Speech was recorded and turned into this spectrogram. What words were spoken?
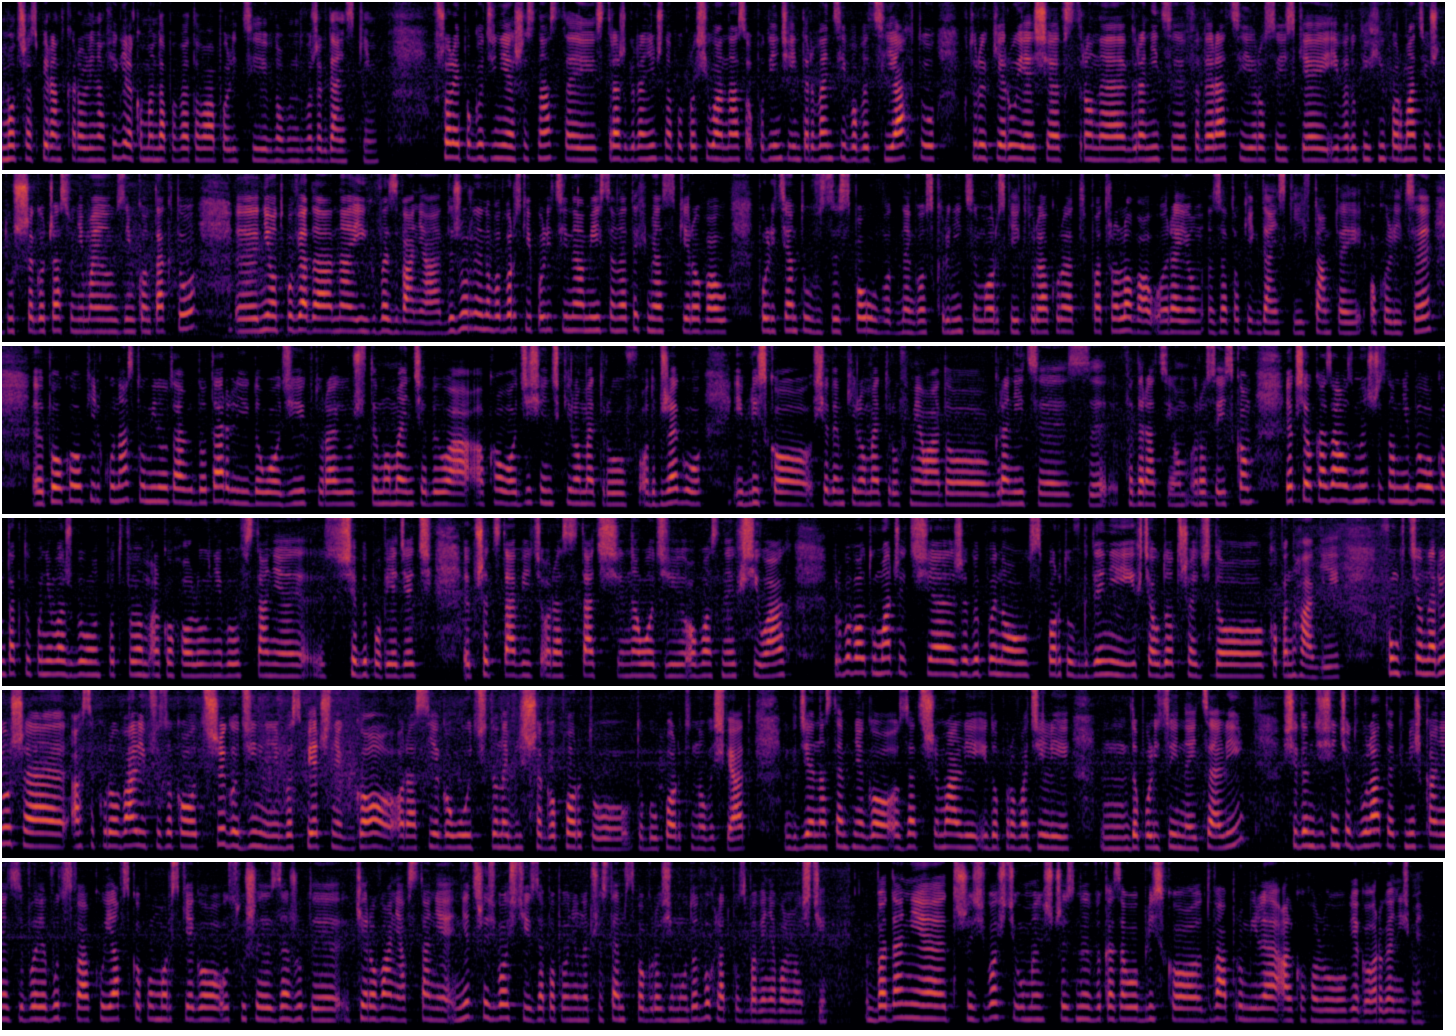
Młodsza aspirant Karolina Figiel, Komenda Powiatowa Policji w Nowym Dworze Gdańskim. Wczoraj po godzinie 16 Straż Graniczna poprosiła nas o podjęcie interwencji wobec jachtu, który kieruje się w stronę granicy Federacji Rosyjskiej i według ich informacji już od dłuższego czasu nie mają z nim kontaktu, y, nie odpowiada na ich wezwania. Dyżurny Nowodworskiej Policji na miejsce natychmiast skierował policjantów z zespołu wodnego z Krynicy Morskiej, który akurat patrolował rejon Zatoki Gdańskiej w tamtej okolicy. Y, Po około kilkunastu minutach dotarli do łodzi, która już w tym momencie była około 10 km od brzegu i blisko 7 km miała do granicy z Federacją Rosyjską. Jak się okazało, z mężczyzną nie było kontaktu, ponieważ był on pod wpływem alkoholu, nie był w stanie się wypowiedzieć, przedstawić oraz stać na łodzi o własnych siłach. Próbował tłumaczyć się, że wypłynął z portu w Gdyni i chciał dotrzeć do Kopenhagi. Funkcjonariusze asekurowali przez około 3 godziny bezpiecznie go oraz jego łódź do najbliższego portu, to był port Nowy Świat, gdzie następnie go zatrzymali i doprowadzili mm, do policyjnej celi. 72-latek, mieszkaniec województwa kujawsko-pomorskiego usłyszy zarzuty kierowania w stanie nietrzeźwości za popełnione przestępstwo. Grozi mu do dwóch lat pozbawienia wolności. Badanie trzeźwości u mężczyzny wykazało blisko 2 promile alkoholu w jego organizmie.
